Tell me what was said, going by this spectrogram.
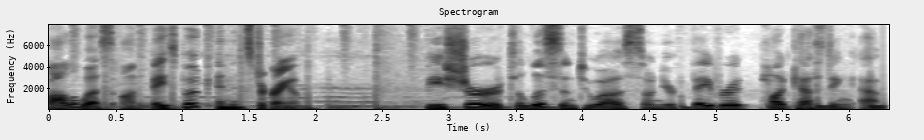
Follow us on Facebook and Instagram. Be sure to listen to us on your favorite podcasting app.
